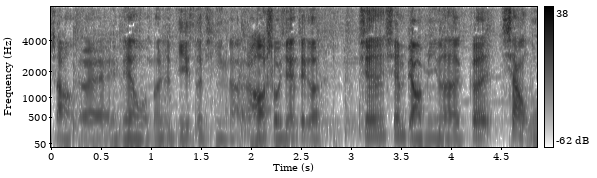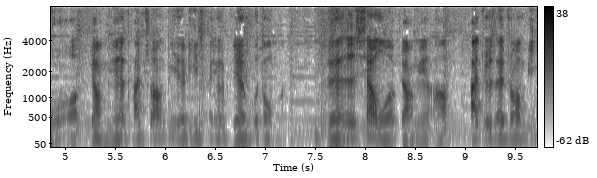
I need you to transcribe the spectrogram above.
上对里面我们是第一次听的。然后首先这个先先表明了跟向我表明了他装逼的历程，因为别人不懂嘛。首先是向我表明啊，他就是在装逼，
